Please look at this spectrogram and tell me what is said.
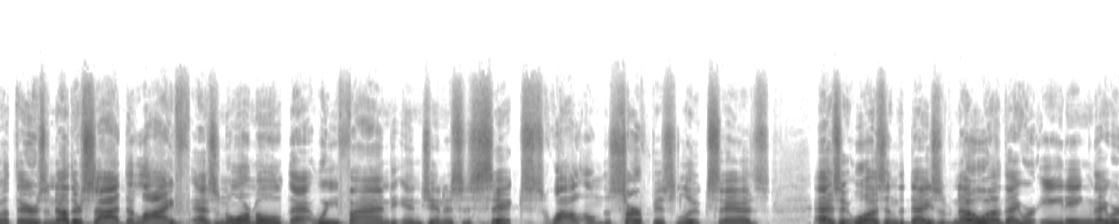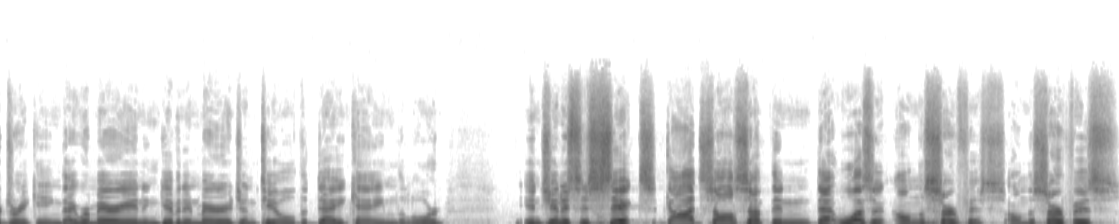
But there's another side to life as normal that we find in Genesis 6. While on the surface, Luke says, as it was in the days of Noah. They were eating, they were drinking, they were marrying and giving in marriage until the day came, the Lord. In Genesis 6, God saw something that wasn't on the surface. On the surface,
